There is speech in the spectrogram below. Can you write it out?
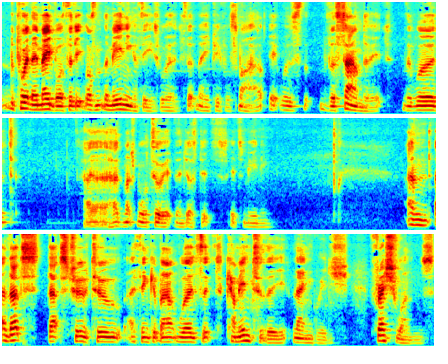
the point they made was that it wasn't the meaning of these words that made people smile, it was the sound of it. The word uh, had much more to it than just its, its meaning. And, and that's, that's true too, I think, about words that come into the language, fresh ones.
